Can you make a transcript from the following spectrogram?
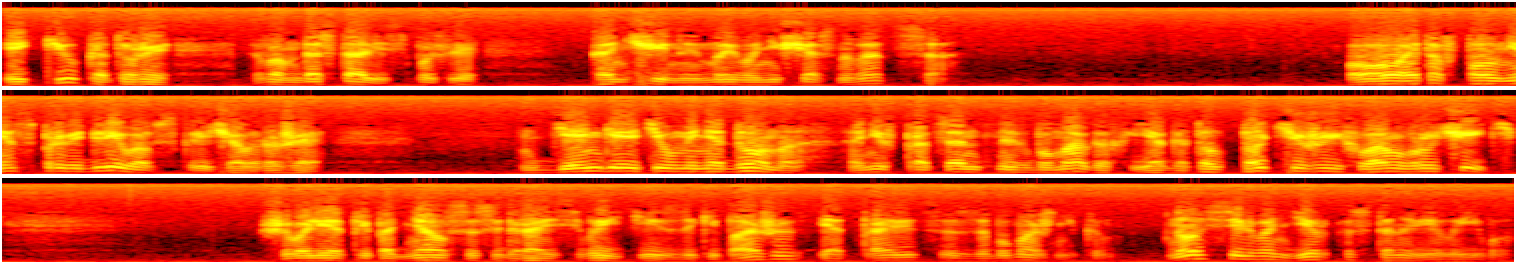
ЭКЮ, которые вам достались после кончины моего несчастного отца». «О, это вполне справедливо!» — вскричал Роже. Деньги эти у меня дома, они в процентных бумагах, я готов тотчас же их вам вручить». Шевалье приподнялся, собираясь выйти из экипажа и отправиться за бумажником. Но Сильвандир остановила его.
